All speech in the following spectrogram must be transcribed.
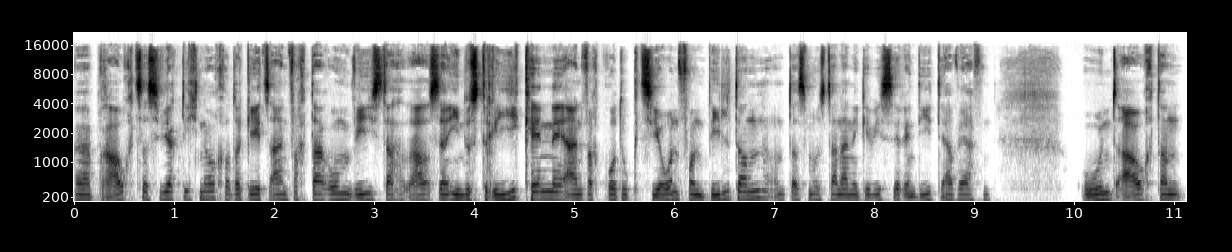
Äh, Braucht es das wirklich noch oder geht es einfach darum, wie ich es aus der Industrie kenne, einfach Produktion von Bildern und das muss dann eine gewisse Rendite erwerfen? und auch dann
